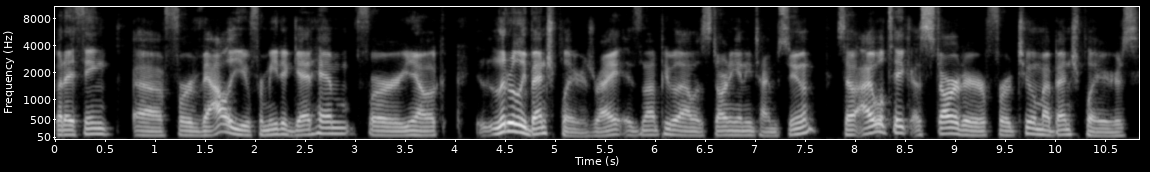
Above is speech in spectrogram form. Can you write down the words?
But I think uh, for value, for me to get him for, you know, literally bench players, right? It's not people that I was starting anytime soon. So I will take a starter for two of my bench players.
